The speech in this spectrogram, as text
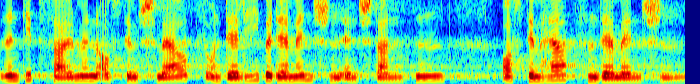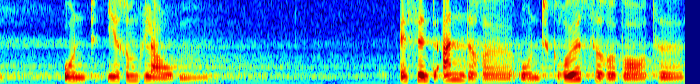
sind die Psalmen aus dem Schmerz und der Liebe der Menschen entstanden, aus dem Herzen der Menschen und ihrem Glauben. Es sind andere und größere Worte,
